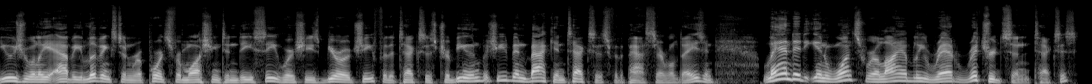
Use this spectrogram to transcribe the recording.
Usually, Abby Livingston reports from Washington, D.C., where she's bureau chief for the Texas Tribune, but she's been back in Texas for the past several days and landed in once reliably red Richardson, Texas,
